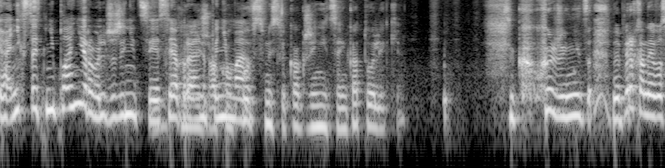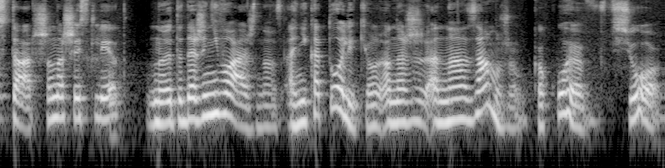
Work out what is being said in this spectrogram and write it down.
И они, кстати, не планировали жениться, если ну, я правильно а понимаю. Какой в смысле, как жениться? Они католики. Какой жениться? Ну, во-первых, она его старше на 6 лет. Но это даже не важно. Они католики. Она, же, она замужем. Какое? Все.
